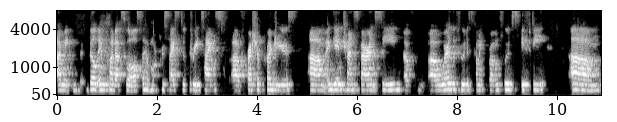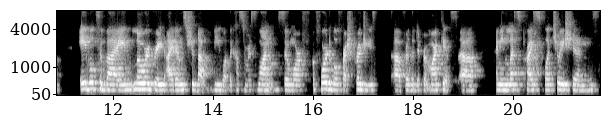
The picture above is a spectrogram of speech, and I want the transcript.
I mean, built-in products will also have more precise delivery times, uh, fresher produce. Um, again, transparency of uh, where the food is coming from, food safety. Um, able to buy lower grade items should that be what the customers want. So more affordable fresh produce uh, for the different markets. Uh, I mean, less price fluctuations,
